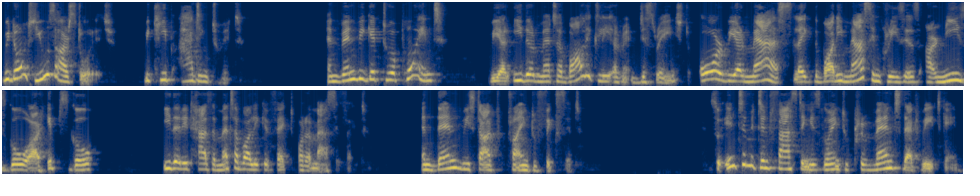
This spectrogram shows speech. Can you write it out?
We don't use our storage. We keep adding to it and when we get to a point we are either metabolically disranged or we are mass like the body mass increases our knees go our hips go either it has a metabolic effect or a mass effect. And then we start trying to fix it. So, intermittent fasting is going to prevent that weight gain.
